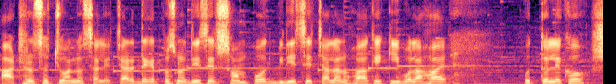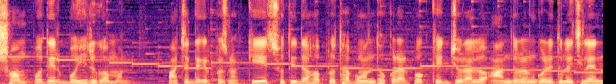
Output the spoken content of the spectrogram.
আঠেরোশো চুয়ান্ন সালে। চারের দিকের প্রশ্ন, দেশের সম্পদ বিদেশে চালান হওয়াকে কি বলা হয়? উত্তর লেখ, সম্পদের বহির্গমন। পাঁচের দিকের প্রশ্ন, কে সতীদাহ প্রথা বন্ধ করার পক্ষে জোরালো আন্দোলন গড়ে তুলেছিলেন?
